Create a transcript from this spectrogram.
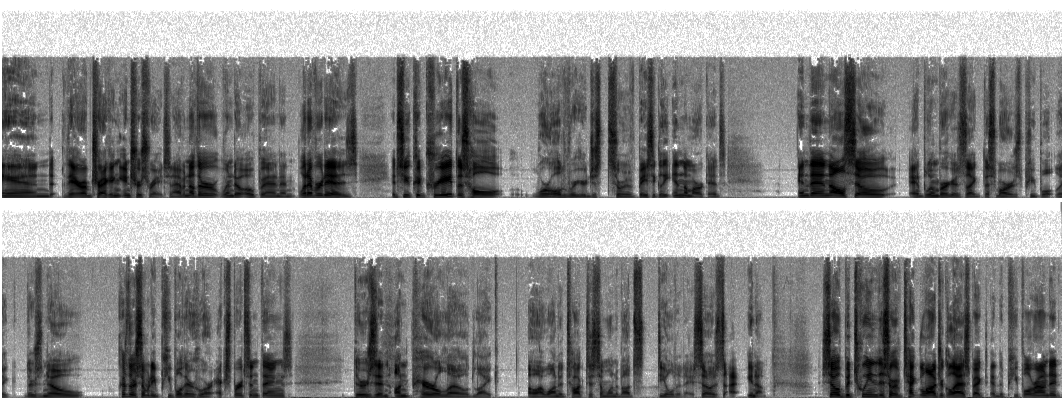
and there I'm tracking interest rates and I have another window open and whatever it is. And so you could create this whole world where you're just sort of basically in the markets. And then also at Bloomberg it's like the smartest people like there's no because there's so many people there who are experts in things there's an unparalleled like oh i want to talk to someone about steel today so it's you know so between the sort of technological aspect and the people around it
